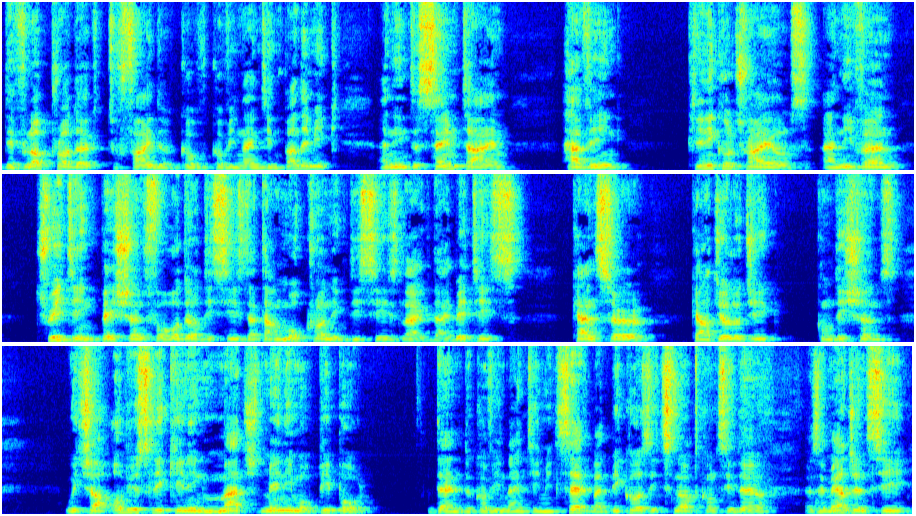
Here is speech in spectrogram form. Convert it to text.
develop product to fight the COVID-19 pandemic and in the same time having clinical trials and even treating patients for other diseases that are more chronic diseases like diabetes, cancer, cardiology conditions, which are obviously killing much, many more people than the COVID-19 itself, but because it's not considered as emergency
